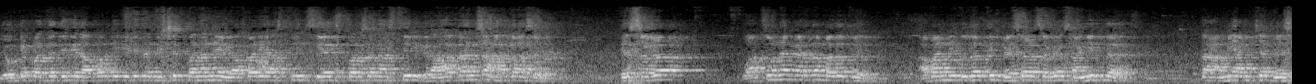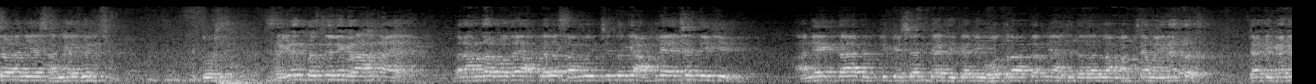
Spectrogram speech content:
योग्य पद्धतीने राबवली गेली तर निश्चितपणाने व्यापारी असतील सेल्स पर्सन असतील ग्राहकांचा हक्क असेल. हे सगळं वाचवण्याकरता मदत होईल. आबांनी दुधातील भेसळ सगळं सांगितलं तर आम्ही आमच्या भेसळ आणि हे सांगायला गेलो. सगळेच बसलेले ग्राहक आहे पण आमदार महोदय आपल्याला सांगू इच्छितो की आपल्या याच्यात देखील अनेकदा डुप्लिकेशन त्या ठिकाणी होत राहतं. आणि अजितदादांना मागच्या महिन्यातच त्या ठिकाणी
